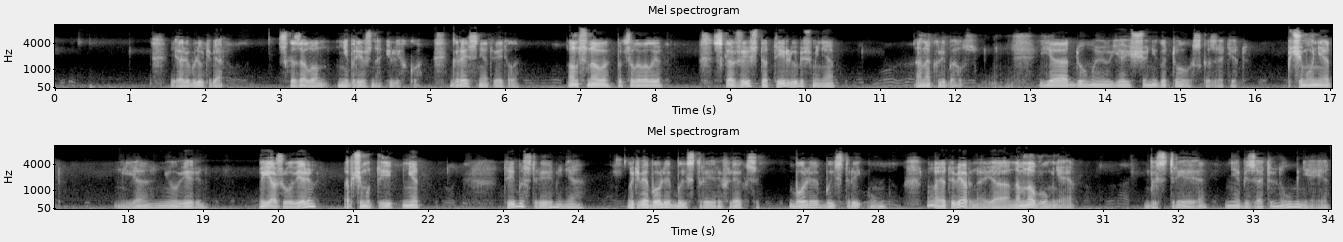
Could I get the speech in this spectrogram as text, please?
«Я люблю тебя», — сказал он небрежно и легко. Грейс не ответила. Он снова поцеловал ее. «Скажи, что ты любишь меня». Она колебалась. «Я думаю, я еще не готова сказать это». «Почему нет?» «Я не уверен». «Я же уверен. А почему ты нет?» «Ты быстрее меня. У тебя более быстрые рефлексы, более быстрый ум». Ну, это верно, я намного умнее. Быстрее, не обязательно умнее.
